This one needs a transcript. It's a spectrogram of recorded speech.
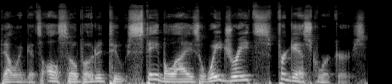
Delegates also voted to stabilize wage rates for guest workers.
